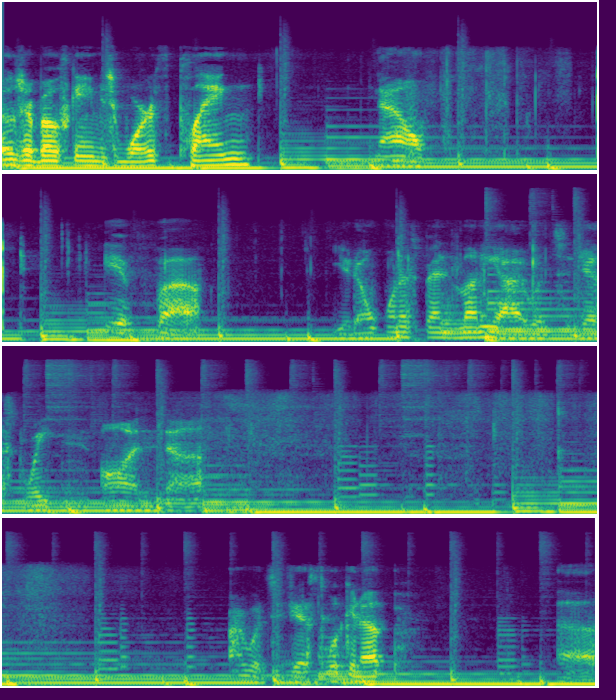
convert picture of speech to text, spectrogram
Those are both games worth playing. Now, if uh, you don't want to spend money, I would suggest waiting on. Uh, I would suggest looking up uh,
